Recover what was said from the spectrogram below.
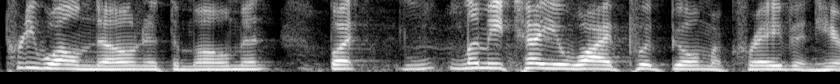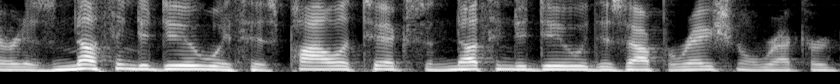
pretty well known at the moment. But let me tell you why I put Bill McRaven here. It has nothing to do with his politics and nothing to do with his operational record.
